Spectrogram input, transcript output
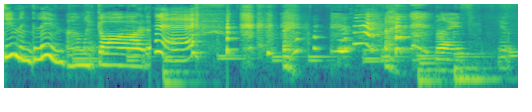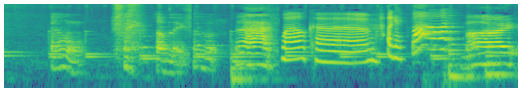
doom and gloom. Oh my god. Hello. Nice. Yep. Oh. Lovely. Oh. Ah. Welcome. Okay, bye. Bye.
